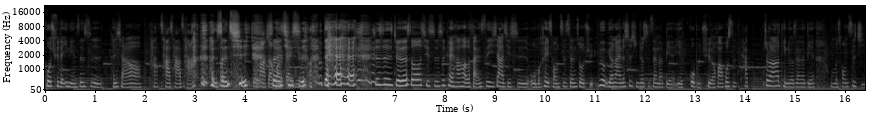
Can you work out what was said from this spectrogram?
过去的一年真是很想要他擦擦擦，很生气。所以其实 对，就是觉得说，其实是可以好好的反思一下。其实我们可以从自身做去，因为原来的事情就是在那边也过不去的话，或是他。就让他停留在那边，我们从自己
